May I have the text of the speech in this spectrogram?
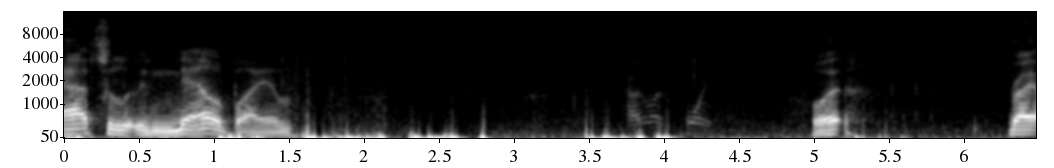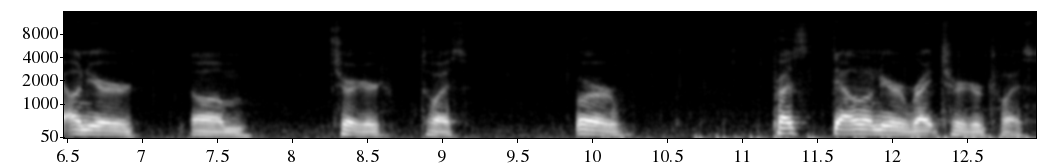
absolutely nailed by him. How do I point? What? Right on your um trigger twice. Or press down on your right trigger twice.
